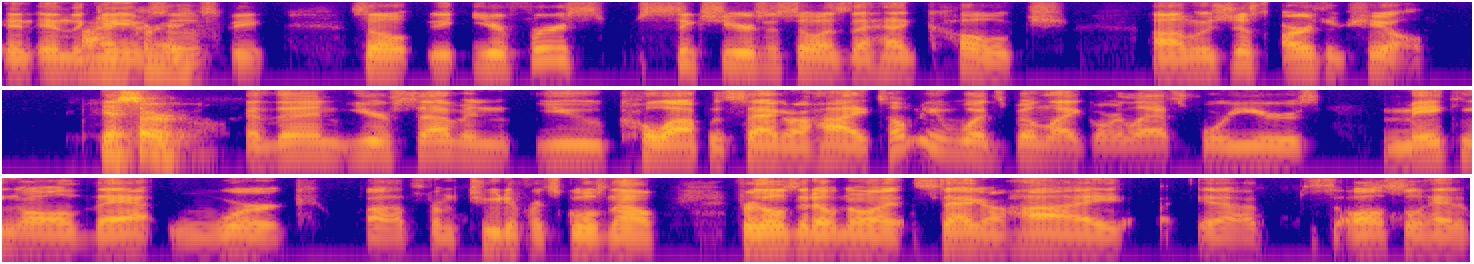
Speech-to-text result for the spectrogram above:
in in the I game, agree. so to speak. So your first six years or so as the head coach, um, it was just Arthur Hill. Yes, sir. and then year seven you co-op with Saginaw High. Tell me what's been like over the last four years making all that work uh, from two different schools now. For those that don't know, uh, Saginaw High uh, also had a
